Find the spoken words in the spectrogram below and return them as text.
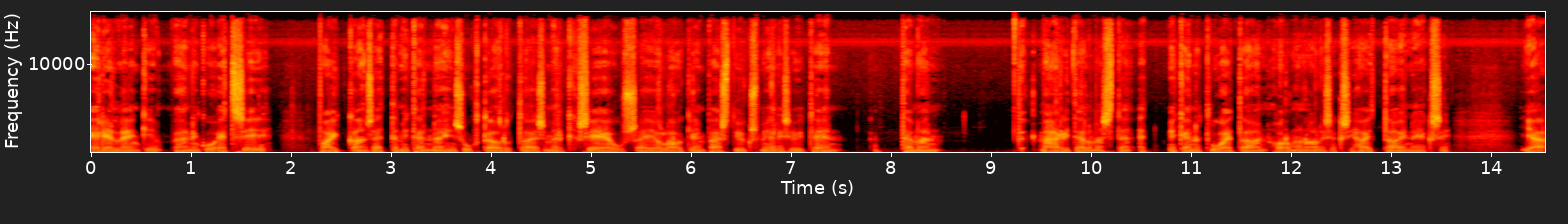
edelleenkin vähän niin kuin etsii – paikkaansa, että miten näihin suhtaudutaan. Esimerkiksi EU-ssa ei olla oikein päästy yksimielisyyteen tämän määritelmästä, että mikä nyt luetaan hormonaaliseksi haitta-aineeksi. Ja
